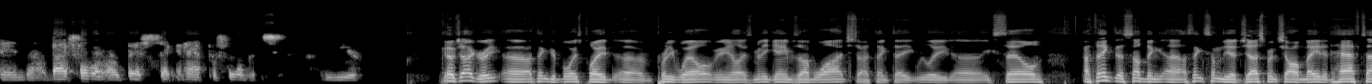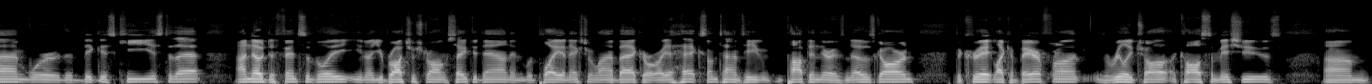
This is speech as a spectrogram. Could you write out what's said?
and uh, by far our best second half performance of the year. Coach, I agree. Uh, I think the boys played uh, pretty well. You know, as many games I've watched, I think they really uh, excelled. I think there's something. Uh, I think some of the adjustments y'all made at halftime were the biggest keys to that. I know defensively, you know, you brought your strong safety down and would play an extra linebacker, or a heck, sometimes he even popped in there as nose guard to create like a bear front, and really tra- cause some issues. Um,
